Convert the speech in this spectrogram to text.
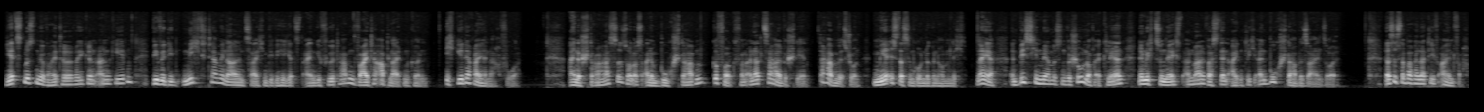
Jetzt müssen wir weitere Regeln angeben, wie wir die nicht-terminalen Zeichen, die wir hier jetzt eingeführt haben, weiter ableiten können. Ich gehe der Reihe nach vor. Eine Straße soll aus einem Buchstaben gefolgt von einer Zahl bestehen. Da haben wir es schon. Mehr ist das im Grunde genommen nicht. Naja, ein bisschen mehr müssen wir schon noch erklären, nämlich zunächst einmal, was denn eigentlich ein Buchstabe sein soll. Das ist aber relativ einfach.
